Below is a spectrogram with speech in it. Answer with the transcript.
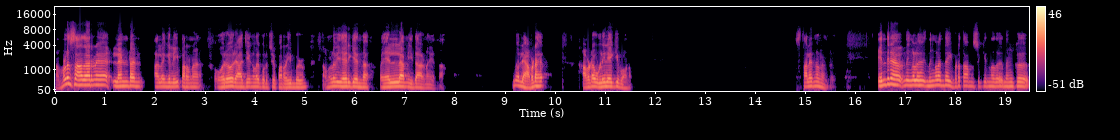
നമ്മൾ സാധാരണ ലണ്ടൻ അല്ലെങ്കിൽ ഈ പറഞ്ഞ ഓരോ രാജ്യങ്ങളെ കുറിച്ച് പറയുമ്പോഴും നമ്മൾ വിചാരിക്കുക എന്താ? എല്ലാം ഇതാണ് എന്നാ. ഒന്നുമില്ല. അവിടെ അവിടെ ഉള്ളിലേക്ക് പോകണം സ്ഥലങ്ങളുണ്ട്. എന്തിനാ നിങ്ങൾ നിങ്ങൾ എന്താ ഇവിടെ താമസിക്കുന്നത്? നിങ്ങൾക്ക്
